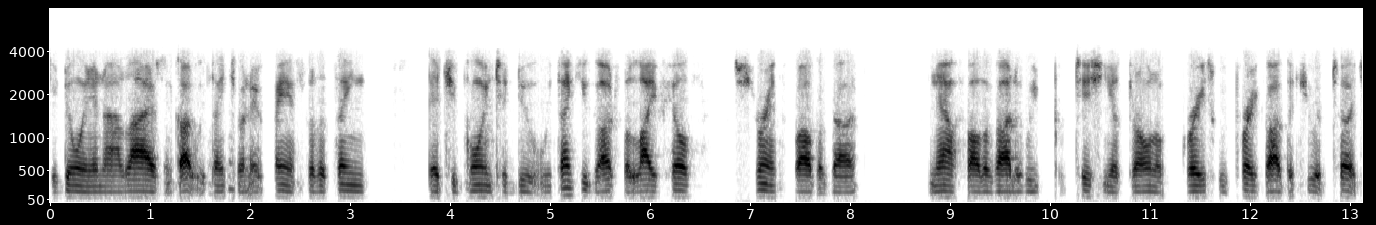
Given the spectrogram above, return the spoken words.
you're doing in our lives. And God, we thank you in advance for the things that you're going to do. We thank you, God, for life, health, strength, Father God. Now, Father God, as we petition your throne of grace, we pray, God, that you would touch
